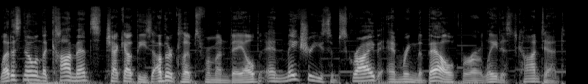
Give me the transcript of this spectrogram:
Let us know in the comments, check out these other clips from Unveiled, and make sure you subscribe and ring the bell for our latest content.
